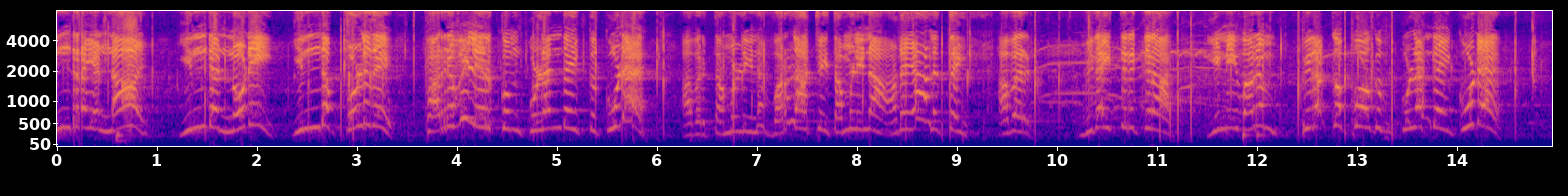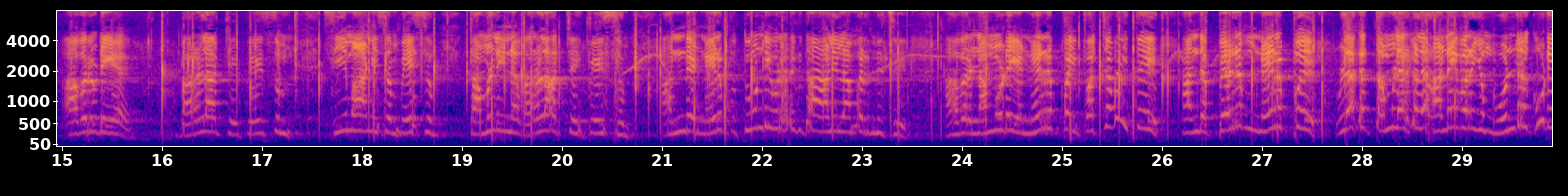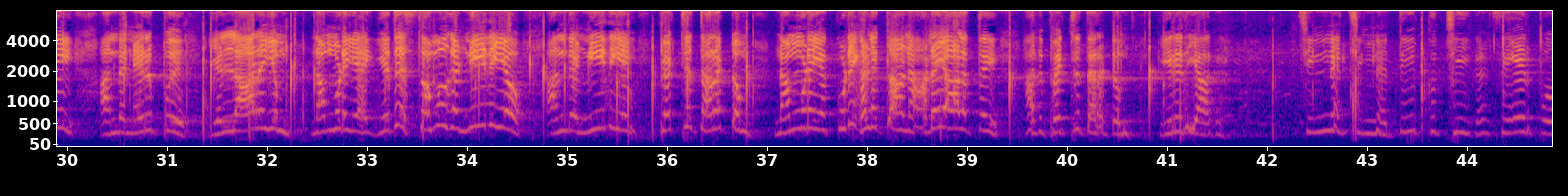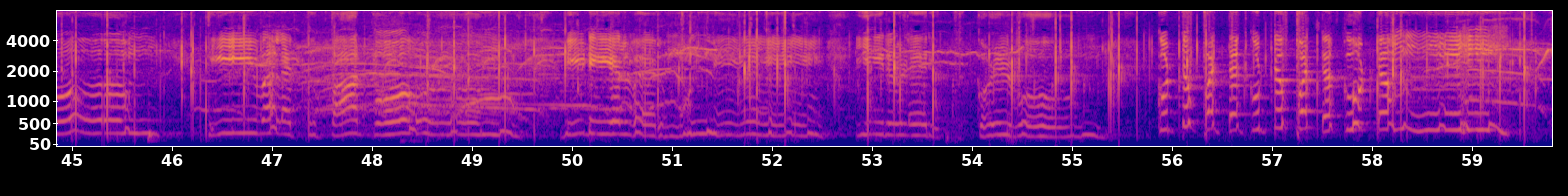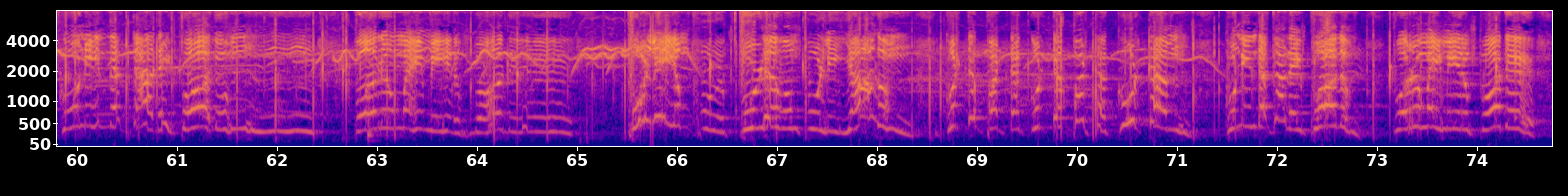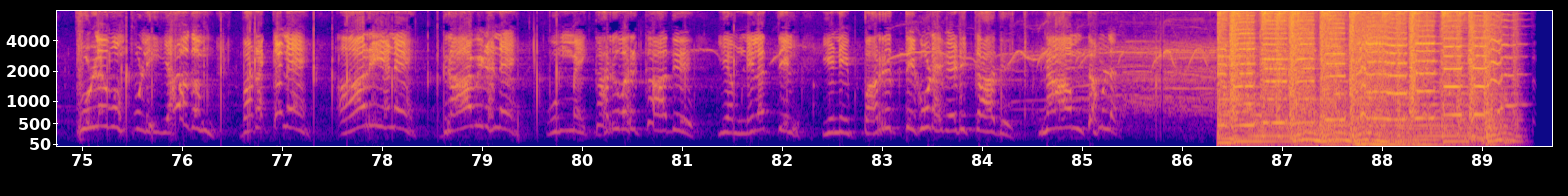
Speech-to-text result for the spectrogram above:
இன்றைய நாள் இந்த நொடி இந்த பொழுது கருவில் இருக்கும் குழந்தைக்கு கூட அவர் தமிழின வரலாற்றை தமிழின அடையாளத்தை அவர் விதைத்திருக்கிறார். இனி வரும் பிறக்க போகும் குழந்தை கூட அவருடைய வரலாற்றை பேசும் சீமானிசம் பேசும் தமிழின வரலாற்றை பேசும் அந்த நெருப்பு தூண்டி விடுறதுக்கு தான் ஆள் இல்லாமல் இருந்துச்சு. அவர் நம்முடைய நெருப்பை பற்ற வைத்து அந்த பெரும் நெருப்பு உலக தமிழர்கள் அனைவரையும் ஒன்று கூடி அந்த நெருப்பு எல்லாரையும் நம்முடைய எது சமூக நீதியோ அந்த நீதியை பெற்று தரட்டும். நம்முடைய குடிகளுக்கான அடையாளத்தை அது பெற்று தரட்டும். இறுதியாக சின்ன சின்ன தீக்குச்சிகள் சேர்ப்போம். தீ வளர்த்து பார்ப்போம். விடியல் வரும் முன்னே இருளறித்து கொள்வோம். குட்டுப்பட்ட குட்டுப்பட்ட கூட்டம். குனிந்த கதை போதும். பொறுமை மீறும் போது. புளியும் பு- புழுவும் புளியாகும். குட்டுப்பட்ட குட்டுப்பட்ட கூட்டம். குனிந்த கதை போதும். பொறுமை மீறும் போது புழுவும் புலியாகும் வடக்கனே ஆரியனே திராவிடனே உம்மை கருவறுக்காது. எம் நிலத்தில் இனி பருத்தி கூட வெடிக்காது. நாம் தமிழர்.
